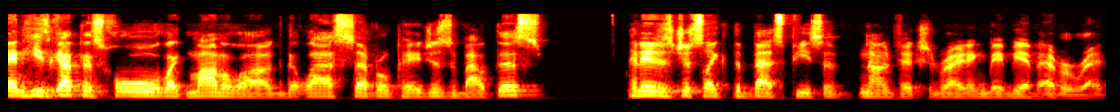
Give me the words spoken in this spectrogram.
and he's got this whole like monologue that lasts several pages about this and it is just like the best piece of nonfiction writing maybe i've ever read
